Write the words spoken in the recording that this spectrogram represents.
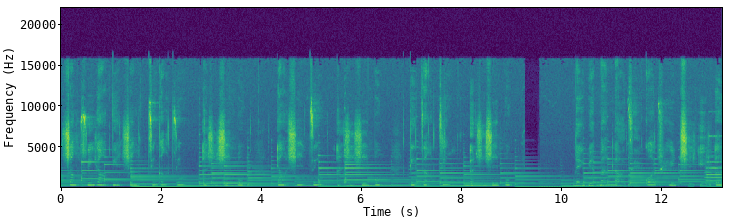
尚需要念诵《金刚经》二十四部，《药师经》。是不能圆满了结过去，此一恶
